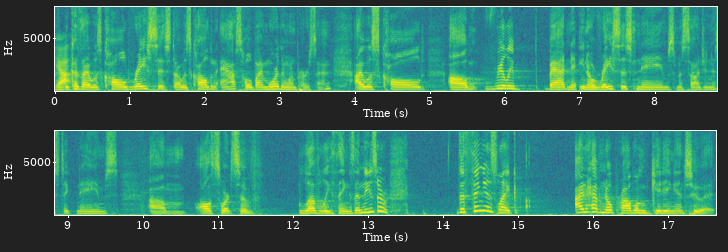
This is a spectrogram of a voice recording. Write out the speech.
yeah. because I was called racist. I was called an asshole by more than one person. I was called um, really bad, you know, racist names, misogynistic names, um, all sorts of lovely things. And these are, the thing is like, I'd have no problem getting into it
